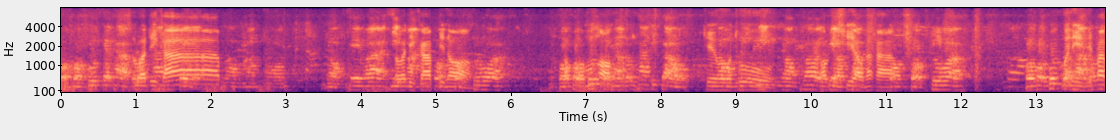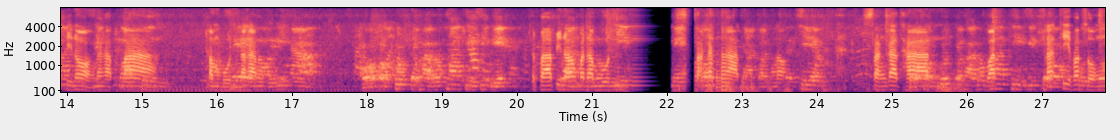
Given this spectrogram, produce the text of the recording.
ขอขอบคุณกระถาสวัสดีครับน้องน้ำหอมน้องเทวาสวัสดีครับพี่น้องขอขอบคุณผมอ๋องกระถาทุกท่านที่เก่า KO2 น้องพลอย Official นะครับขอขอบคุณขอขอบคุณวันนี้ที่ภาพพี่น้องนะครับ มาทำบุญนะครับองลีน่าขอขอบคุณกระถาทุกท่านที่สิบเอ็ดจะพาพี่น้องมาทำบุญสังฆทานเนาะสังฆทานวัดณที่พักสงฆ์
